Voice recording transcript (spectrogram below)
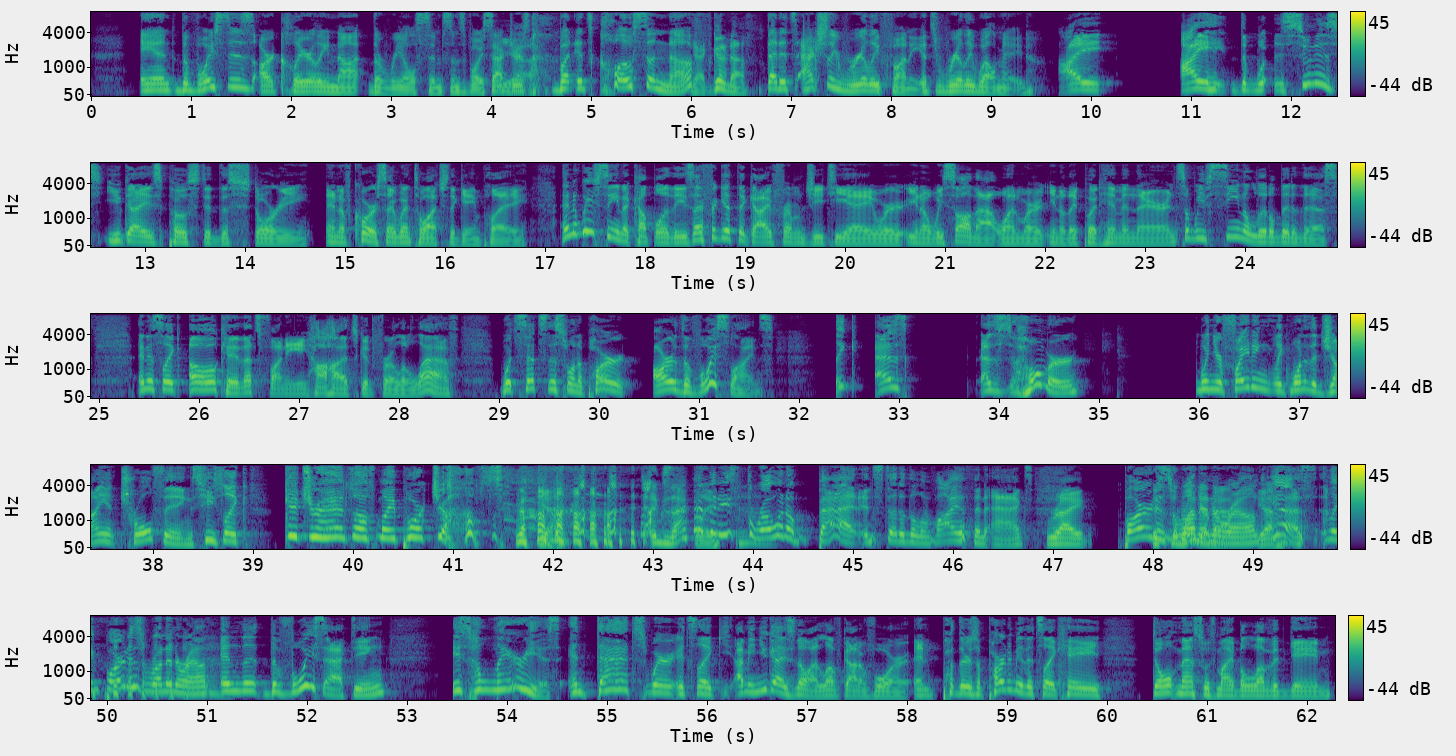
And the voices are clearly not the real Simpsons voice actors, Yeah. but it's close enough Yeah. Good enough. that it's actually really funny. It's really well made. I I the, as soon as you guys posted this story, and of course I went to watch the gameplay, and we've seen a couple of these. I forget the guy from GTA where you know we saw that one where you know they put him in there, and so we've seen a little bit of this, and it's like, oh, okay, that's funny, haha, it's good for a little laugh. What sets this one apart are the voice lines, like as as Homer. When you're fighting like one of the giant troll things, he's like, get your hands off my pork chops. exactly. and then he's throwing a bat instead of the Leviathan axe. Right. Bart It's is running around. yeah. Yes. Like Bart is running around and the, the voice acting is hilarious. And that's where it's like, I mean, you guys know I love God of War and p- there's a part of me that's like, Hey, don't mess with my beloved game.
